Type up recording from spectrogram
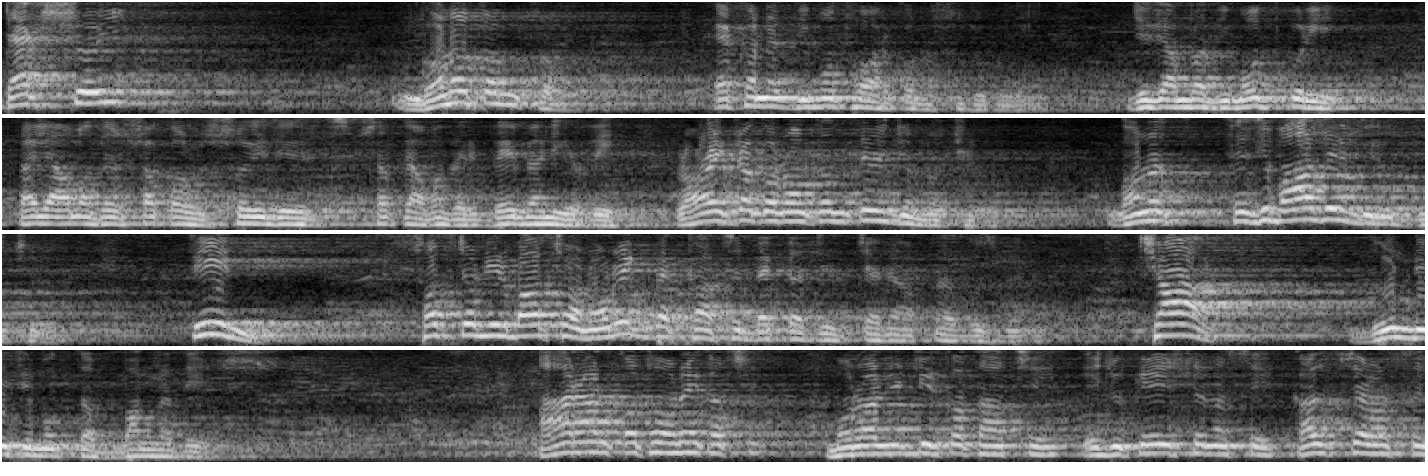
ট্যাক্সই গণতন্ত্র। এখানে দ্বিমত হওয়ার কোনো সুযোগ নেই। যদি আমরা দ্বিমত করি, তাহলে আমাদের সকল শহীদের সাথে আমাদের বেমানি হবে। লড়াইটা গণতন্ত্রের জন্য ছিল। গণ, ফেসিবাদের বিরুদ্ধে ছিল। তিন, স্বচ্ছ নির্বাচন, অনেক ব্যাখ্যা আছে। ব্যাখ্যা যে চাই না আপনারা বুঝবেন। চার, দুর্নীতিমুক্ত বাংলাদেশ। আর আর কথা অনেক আছে। মোরালিটির কথা আছে এডুকেশন আছে কালচার আছে,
